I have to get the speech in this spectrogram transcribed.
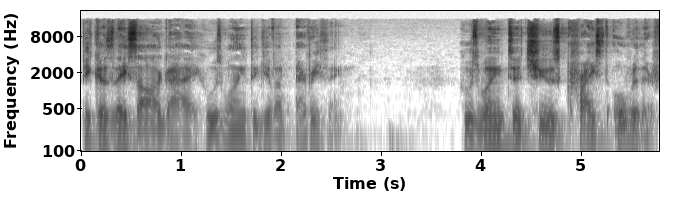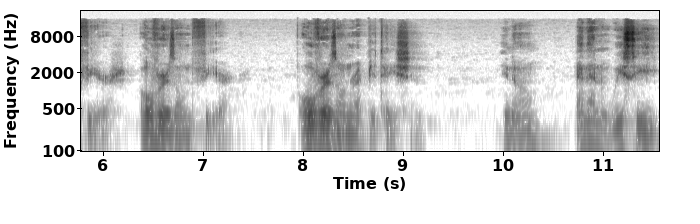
Because they saw a guy who was willing to give up everything, who was willing to choose Christ over their fear, over his own fear, over his own reputation, you know? And then we see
